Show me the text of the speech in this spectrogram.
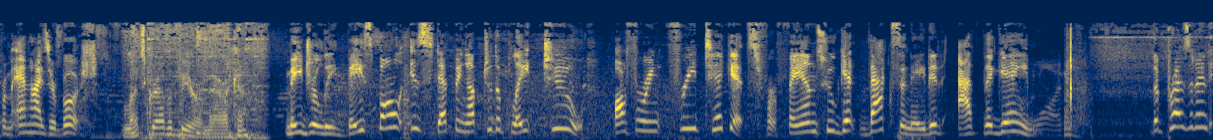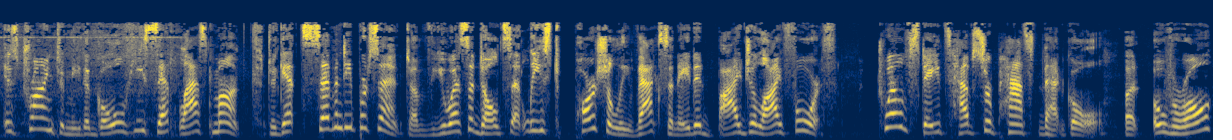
from Anheuser-Busch. Let's grab a beer, America. Major League Baseball is stepping up to the plate too, offering free tickets for fans who get vaccinated at the game. The president is trying to meet a goal he set last month to get 70% of U.S. adults at least partially vaccinated by July 4th. 12 states have surpassed that goal, but overall,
